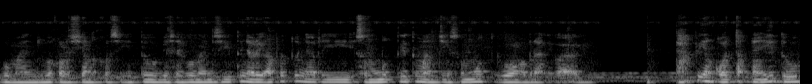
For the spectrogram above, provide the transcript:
Gue main juga kalau siang ke situ biasanya gue main di situ nyari apa tuh? Nyari semut gitu mancing semut. Gue nggak berani lagi. Tapi yang kocaknya itu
